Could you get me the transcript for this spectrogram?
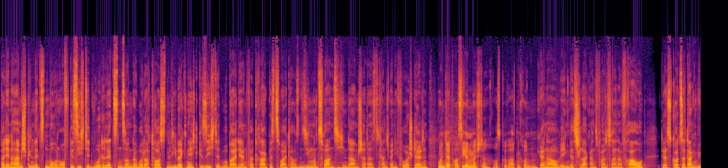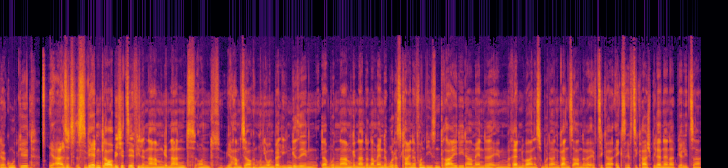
bei den Heimspielen letzten Wochen oft gesichtet wurde. Letzten Sonntag wurde auch Thorsten Lieberknecht gesichtet, wobei der einen Vertrag bis 2027 in Darmstadt hat, das kann ich mir nicht vorstellen. Und der pausieren möchte, aus privaten Gründen? Genau, wegen des Schlaganfalls seiner Frau, der es Gott sei Dank wieder gut geht. Ja, also es werden, glaube ich, jetzt sehr viele Namen genannt und wir haben es ja auch in Union Berlin gesehen. Da wurden Namen genannt und am Ende wurde es keine von diesen drei, die da am Ende im Rennen waren. Es wurde ein ganz anderer FCK, Ex-FCK-Spieler, Nenad Bielica.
